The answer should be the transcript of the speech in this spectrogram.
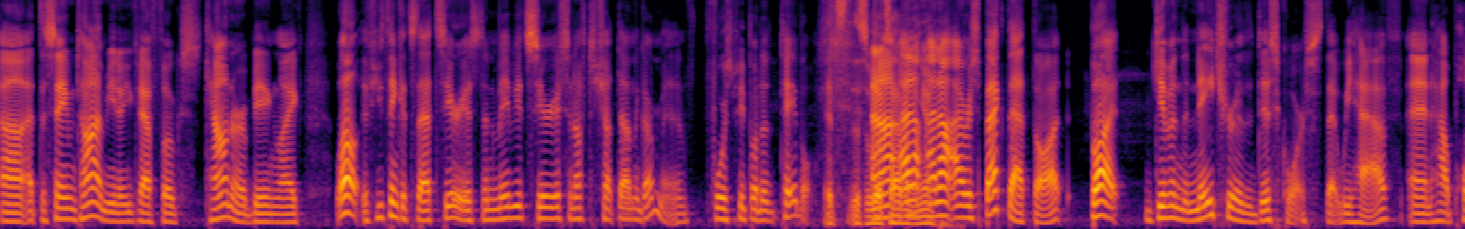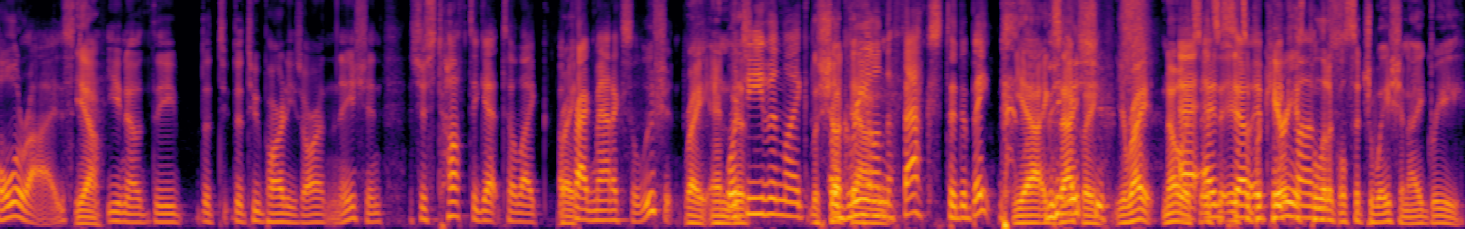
Uh, at the same time, you know, you could have folks counter being like, "Well, if you think it's that serious, then maybe it's serious enough to shut down the government and force people to the table." it's this is And what's I, happening. I, yeah. and I respect that thought, but given the nature of the discourse that we have and how polarized, Yeah. you know, the the, t- the two parties are in the nation, it's just tough to get to like a Right. pragmatic solution, right, and or the- to even like agree on the facts to debate. Yeah, exactly. You're right. No, it's A- it's, and it's so a it precarious becomes- political situation. I agree.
